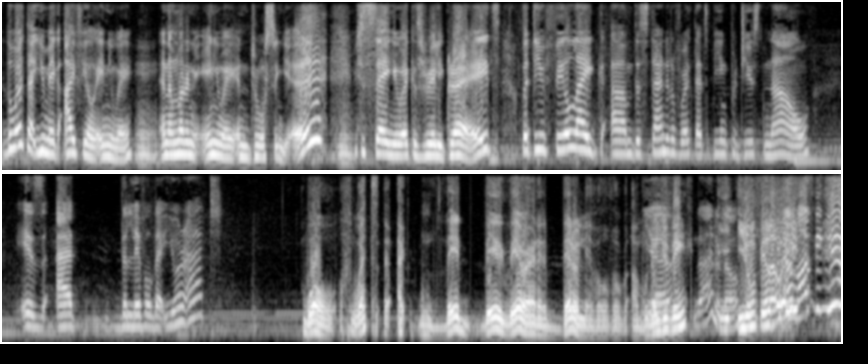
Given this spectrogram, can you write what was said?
the work that you make, I feel anyway, and I'm not in any way endorsing you. I'm just saying your work is really great. But do you feel like um, the standard of work that's being produced now is at the level that you're at? Whoa, what? I, they they they're at a better level um, don't you think? I don't know. You, don't feel that way? I'm asking you.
